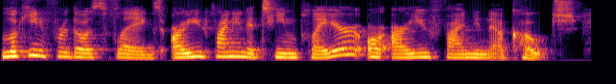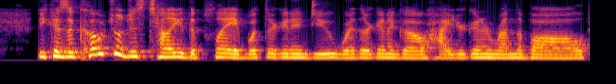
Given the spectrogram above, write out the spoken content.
looking for those flags, are you finding a team player or are you finding a coach? Because a coach will just tell you the play of what they're going to do, where they're going to go, how you're going to run the ball.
